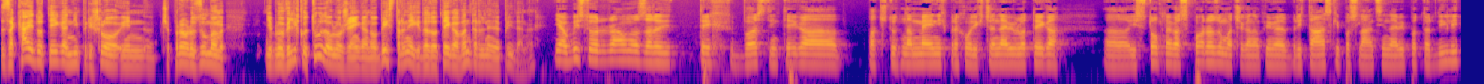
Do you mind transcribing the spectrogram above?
zakaj do tega ni prišlo. In, če prav razumem, je bilo veliko truda vloženega na obeh straneh, da do tega vendarle ne pride. Ne? Ja, v bistvu ravno zaradi teh vrst in tega, pač tudi na mejnih prehodih, če ne bi bilo tega uh, izstopnega sporazuma, če ga naprimer britanski poslanci ne bi potrdili,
